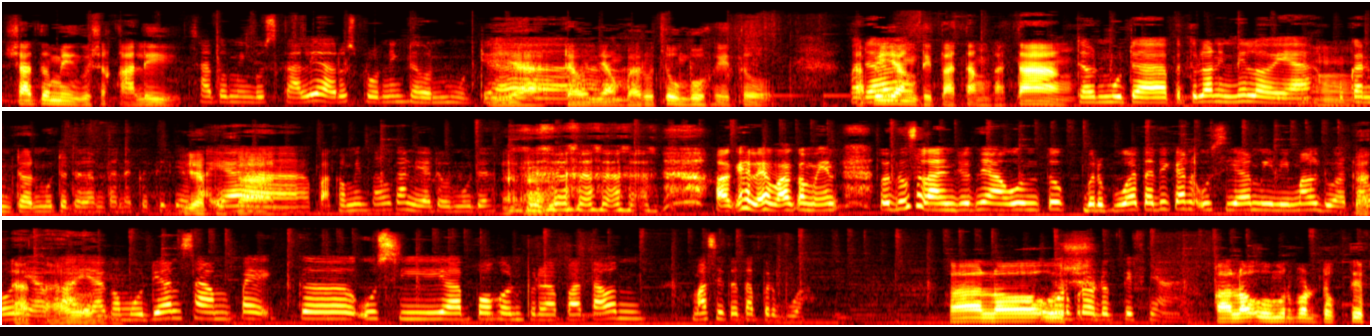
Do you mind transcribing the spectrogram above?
satu minggu sekali. satu minggu sekali harus pruning daun muda. Iya, daun yang baru tumbuh itu. Tapi Padahal- yang di batang-batang. Daun muda betulan ini loh ya, Mm. bukan daun muda dalam tanda kutip ya, Iya, Pak bukan. ya. Pak Kemin tahu kan ya daun muda. Oke deh Pak Kemin. Untuk selanjutnya untuk berbuah tadi kan usia minimal 2 tahun ya Pak ya. tahun. Kemudian sampai ke usia pohon berapa tahun masih tetap berbuah? Kalau Umur us- produktifnya. kalau umur produktif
